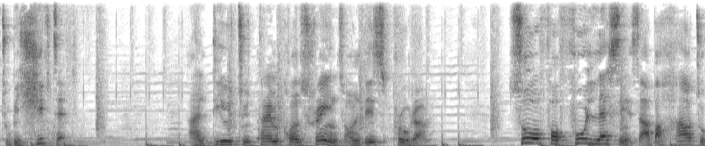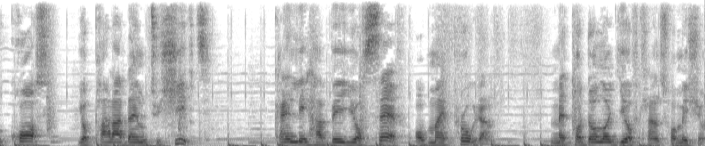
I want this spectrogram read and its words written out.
to be shifted. And due to time constraints on this program, so for full lessons about how to cause your paradigm to shift, kindly avail yourself of my program, Methodology of Transformation,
